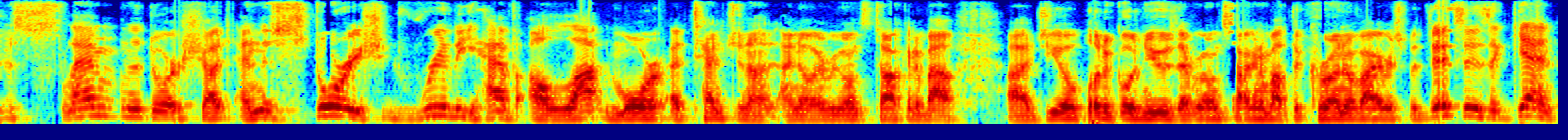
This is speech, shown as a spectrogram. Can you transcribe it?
just slam the door shut, and this story should really have a lot more attention on it. I know everyone's talking about uh, geopolitical news, everyone's talking about the coronavirus, but this is, again,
